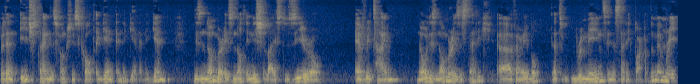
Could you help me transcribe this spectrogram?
but then each time this function is called again and again and again, this number is not initialized to zero every time, no, this number is a static uh, variable that remains in the static part of the memory,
